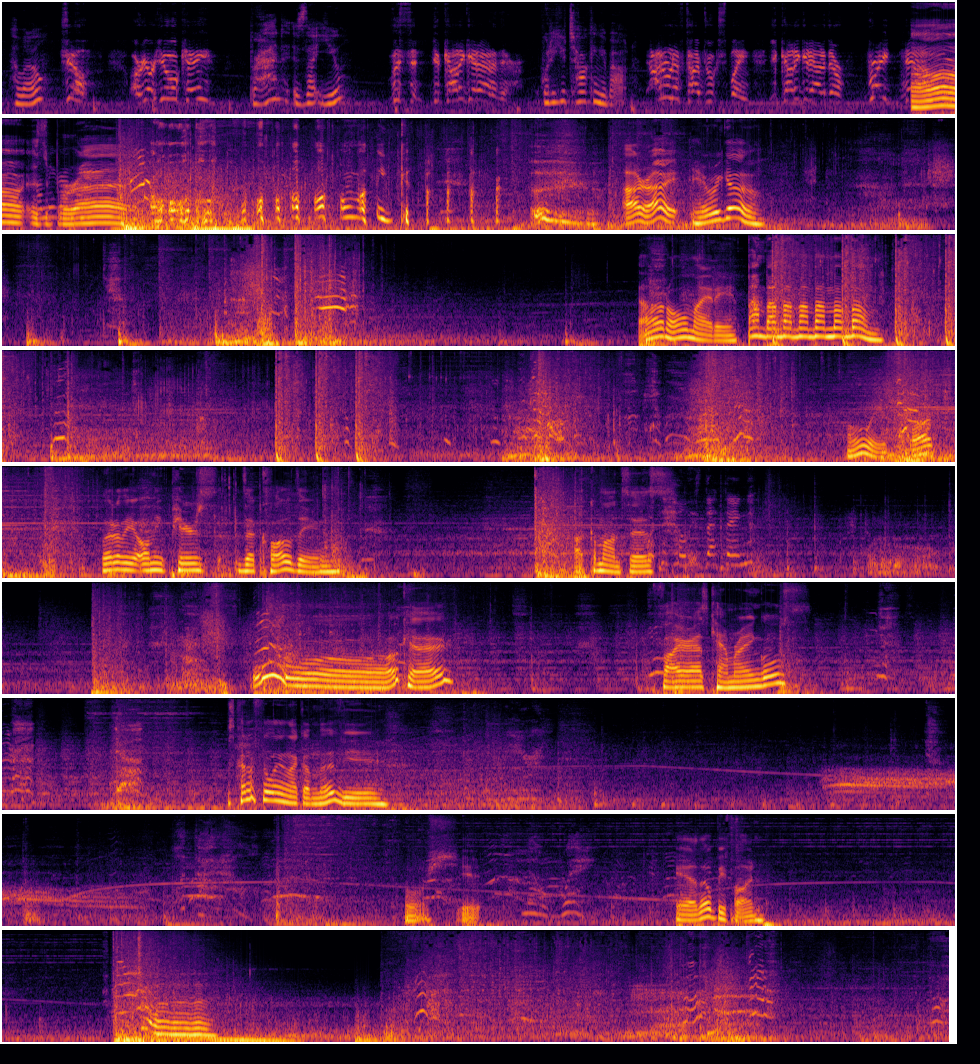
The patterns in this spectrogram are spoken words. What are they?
Hello? Jill, are, are you okay? Brad, is that you? Listen, you gotta get out of there. What are you talking about? I don't have time to explain. You gotta get out of there right now. Oh, it's me grab Brad. Oh, oh my god. All right, here we go. God almighty. Bum, bum, bum, bum, bum, bum, bum. Fuck. Literally only pierce the clothing. Oh, come on, sis. What the hell is that thing? Ooh, okay. Fire ass camera angles. It's kind of feeling like a movie. Yeah, they'll be fine.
